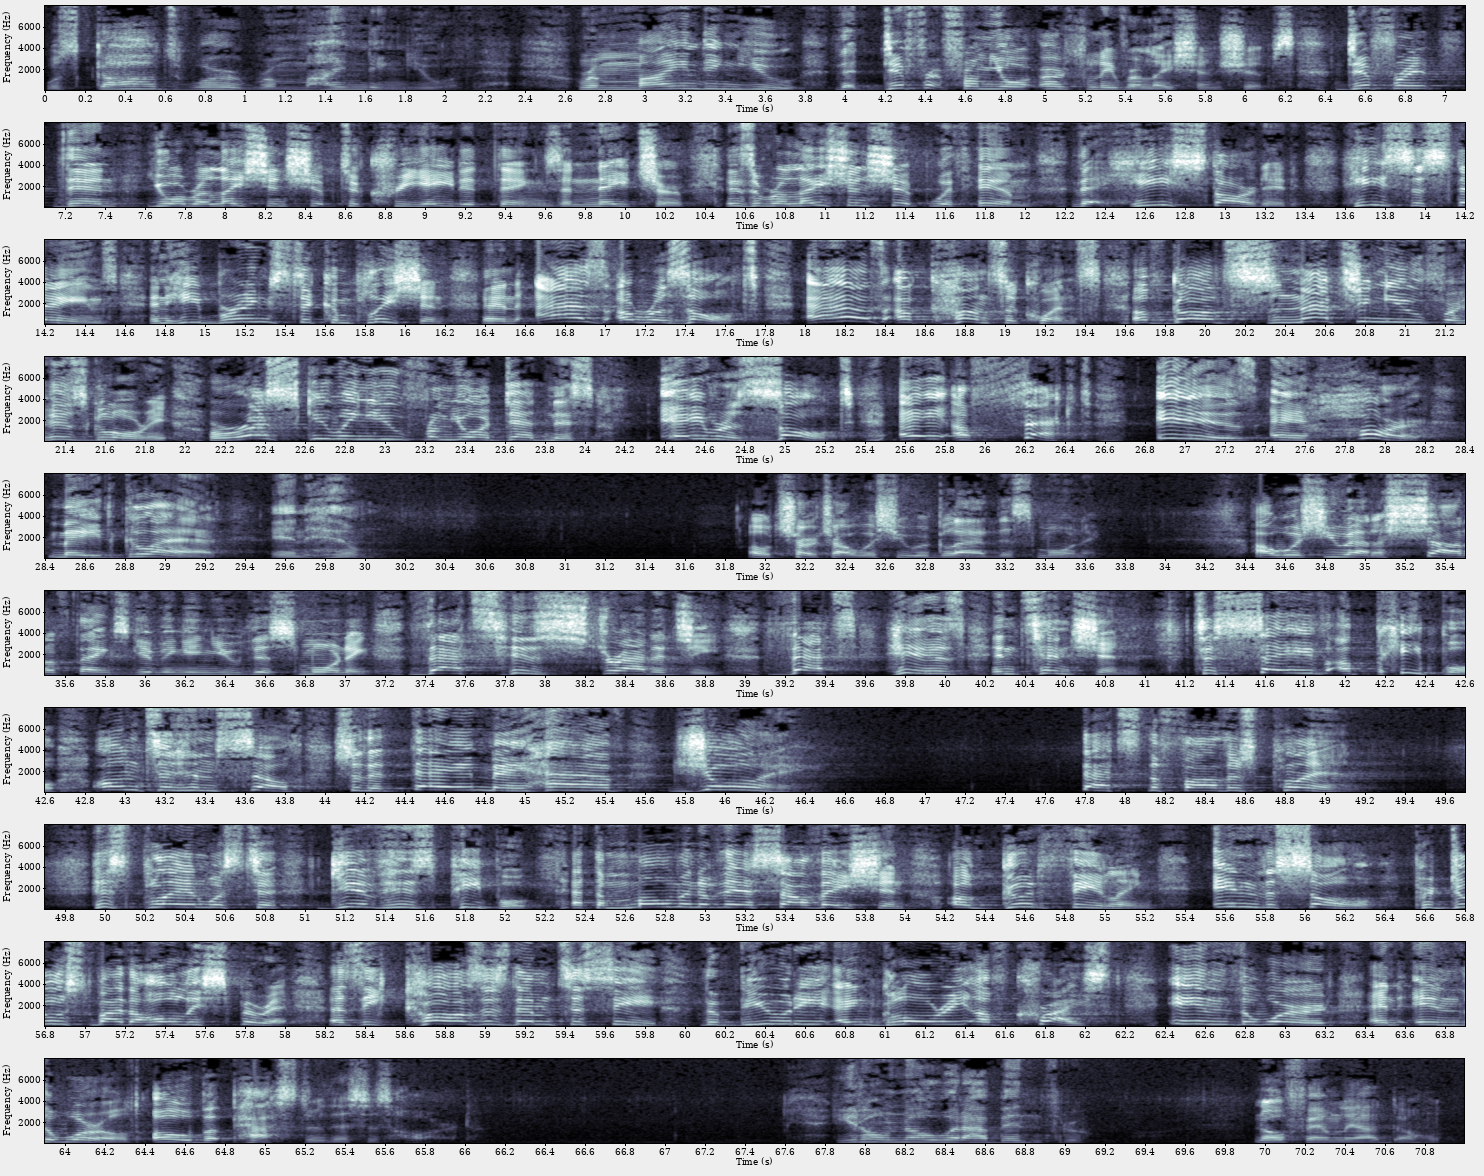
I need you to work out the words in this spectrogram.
was God's word reminding you of that, reminding you that different from your earthly relationships, different than your relationship to created things and nature, is a relationship with Him that He started, He sustains, and He brings to completion. And as a result, as a consequence of God snatching you for His glory, rescuing you from your deadness, a result, a effect is a heart made glad in Him. Oh, church, I wish you were glad this morning. I wish you had a shot of thanksgiving in you this morning. That's his strategy. That's his intention to save a people unto himself so that they may have joy. That's the Father's plan. His plan was to give his people, at the moment of their salvation, a good feeling in the soul produced by the Holy Spirit as he causes them to see the beauty and glory of Christ in the Word and in the world. Oh, but, Pastor, this is hard. You don't know what I've been through. No, family, I don't.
